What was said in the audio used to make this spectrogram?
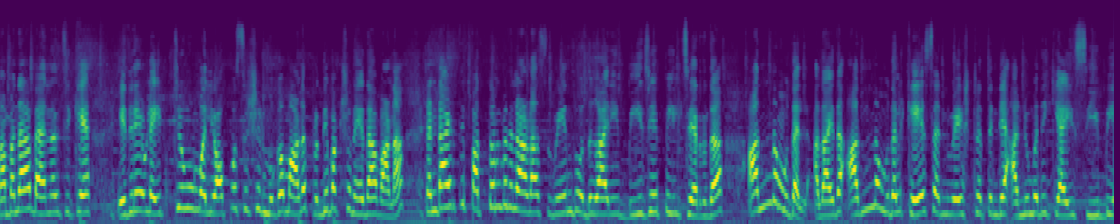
മമതാ ബാനർജിക്ക് എതിരെയുള്ള ഏറ്റവും വലിയ ഓപ്പോസിഷൻ മുഖമാണ് പ്രതിപക്ഷ നേതാവാണ്. രണ്ടായിരത്തി പത്തൊൻപതിലാണ് സുവേന്ദു അധികാരി ബി ജെ പിയിൽ ചേർന്നത്. അന്ന് മുതൽ അതായത് അന്ന് മുതൽ കേസ് അന്വേഷണത്തിന്റെ അനുമതിക്കായി സി ബി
